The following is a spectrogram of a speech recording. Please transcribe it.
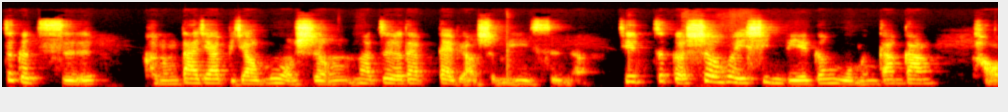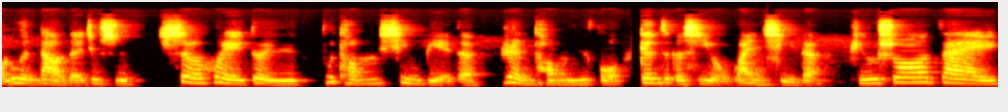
这个词可能大家比较陌生。那这个代代表什么意思呢？其实这个社会性别跟我们刚刚。讨论到的就是社会对于不同性别的认同与否，跟这个是有关系的。比如说，在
